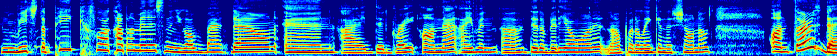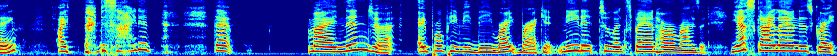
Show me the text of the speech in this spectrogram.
and you reach the peak for a couple of minutes and then you go back down. And I did great on that. I even uh, did a video on it, and I'll put a link in the show notes. On Thursday, I decided that my ninja April PVD right bracket needed to expand her horizon. Yes, Skyland is great,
